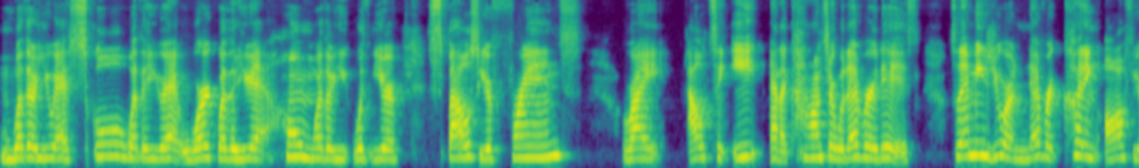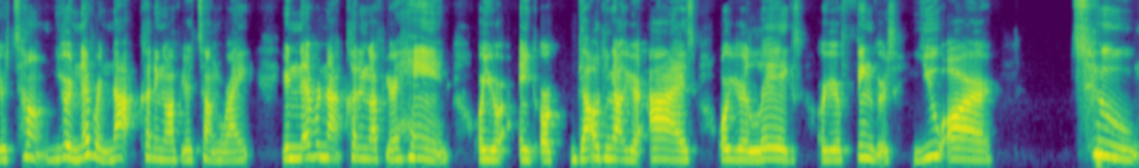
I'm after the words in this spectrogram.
whether you're at school, whether you're at work, whether you're at home, whether you with your spouse, your friends, right? Out to eat at a concert, whatever it is. So that means you are never cutting off your tongue. You're never not cutting off your tongue, right? You're never not cutting off your hand or your or gouging out your eyes or your legs or your fingers. You are to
